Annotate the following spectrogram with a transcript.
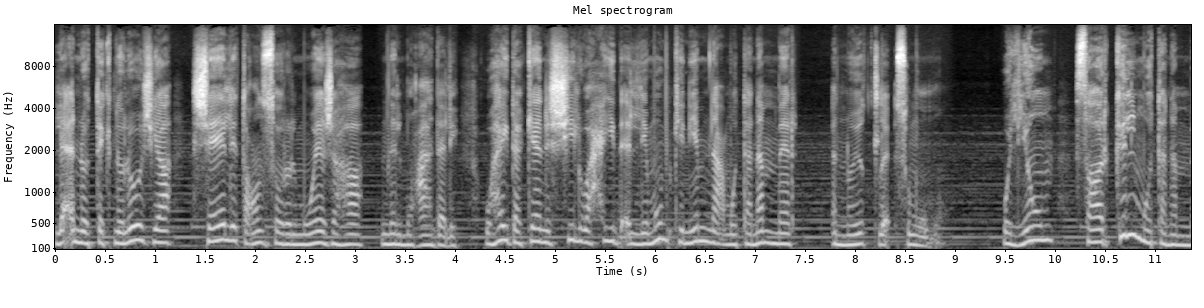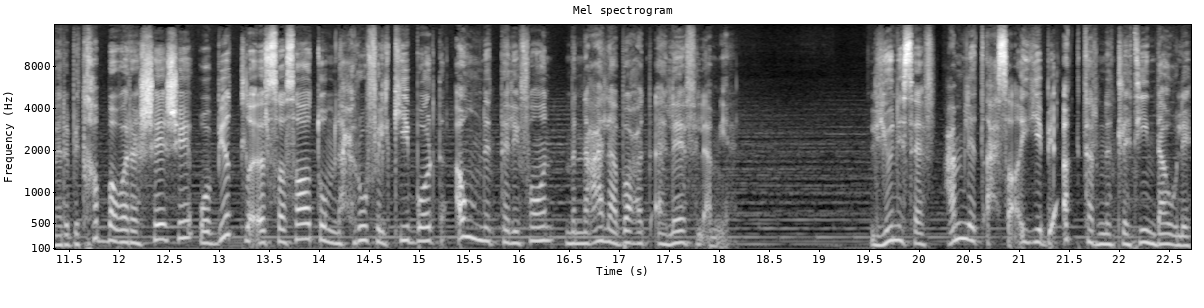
لأنه التكنولوجيا شالت عنصر المواجهة من المعادلة وهيدا كان الشيء الوحيد اللي ممكن يمنع متنمر أنه يطلق سمومه. واليوم صار كل متنمر بيتخبى ورا الشاشة وبيطلق رصاصاته من حروف ال keyboard أو من التليفون من على بعد آلاف الأميال. اليونيسف عملت إحصائية بأكثر من 30 دولة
